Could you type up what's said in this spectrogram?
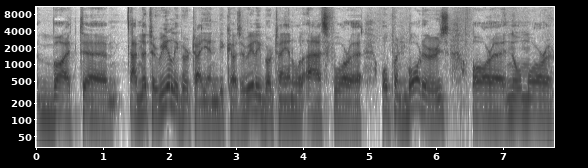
But um, I'm not a real libertarian because a real libertarian will ask for uh, open borders or uh, no more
